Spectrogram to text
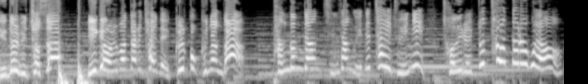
니들 미쳤어? 이게 얼마짜리 차인데 긁고 그냥 가? 방금 전 진상 외제차의 주인이 저희를 쫓아왔더라고요.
